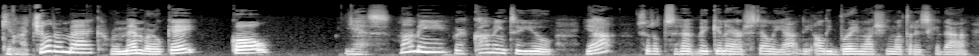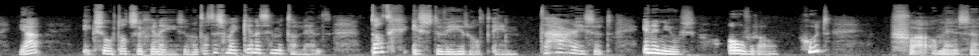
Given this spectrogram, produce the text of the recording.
Give my children back. Remember, okay? Call. Yes. Mommy, we're coming to you. Ja? Zodat ze weer kunnen herstellen, ja? Die, al die brainwashing wat er is gedaan. Ja? Ik zorg dat ze genezen. Want dat is mijn kennis en mijn talent. Dat is de wereld in. Daar is het. In het nieuws. Overal. Goed? Wauw, mensen.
